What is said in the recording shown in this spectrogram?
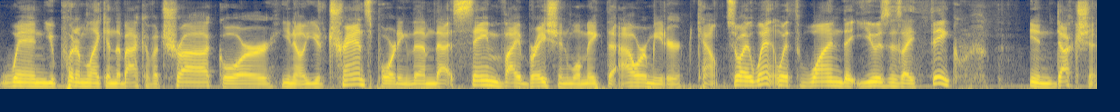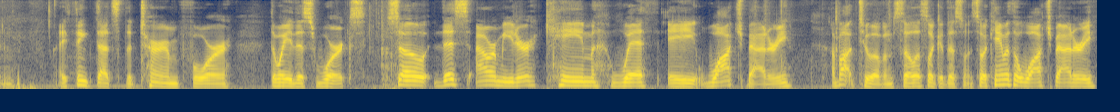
when you put them like in the back of a truck or you know you're transporting them, that same vibration will make the hour meter count. So I went with one that uses, I think, induction. I think that's the term for the way this works. So this hour meter came with a watch battery. I bought two of them, so let's look at this one. So it came with a watch battery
